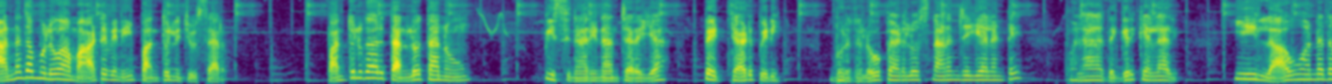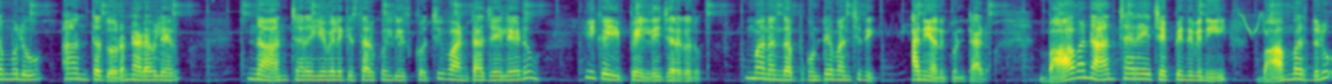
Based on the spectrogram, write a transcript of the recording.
అన్నదమ్ములు ఆ మాట విని పంతుల్ని చూశారు. పంతులుగారు తనలో తాను పిసినారి నాంచరయ్య పెట్టాడు పిడి. బురదలో పేడలో స్నానం చెయ్యాలంటే పొలాల దగ్గరికి వెళ్ళాలి ఈ లావు అన్నదమ్ములు అంత దూరం నడవలేరు. నాంచరయ్య వెలకి సరుకులు తీసుకొచ్చి వంట చేయలేడు. ఇక ఈ పెళ్ళి జరగదు. మనం తప్పుకుంటే మంచిది అని అనుకుంటాడు. బావ నాంచారయ్య చెప్పింది విని బామ్మర్దులు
